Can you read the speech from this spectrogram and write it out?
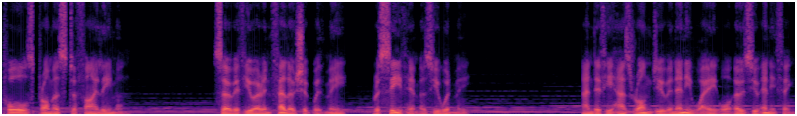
Paul's promise to Philemon. So if you are in fellowship with me, receive him as you would me. And if he has wronged you in any way or owes you anything,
